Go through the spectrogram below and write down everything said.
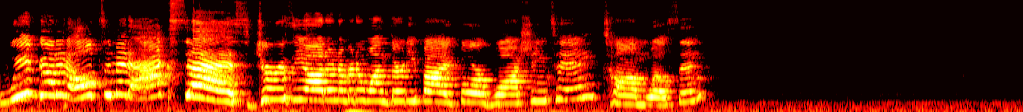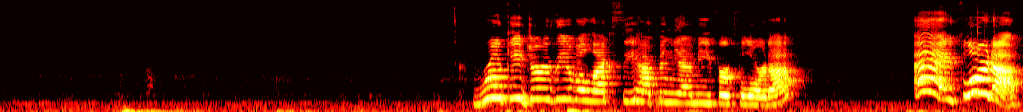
We've got an ultimate access jersey auto number to 135 for Washington, Tom Wilson. Rookie jersey of Aleksi Heponiemi for Florida. Hey, Florida!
